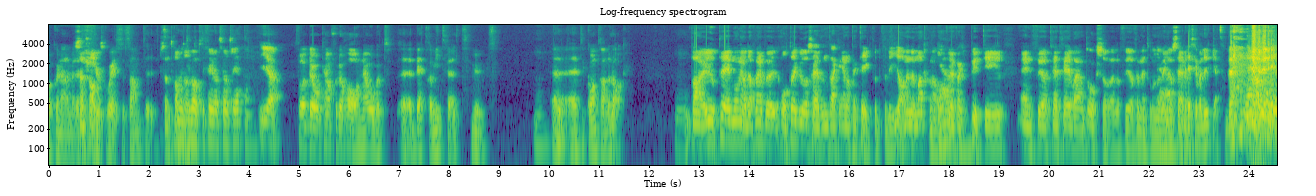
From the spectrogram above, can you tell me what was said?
För att kunna använda Centralt. Samtidigt. Centralt. tillbaka till 4-2-3-1. Ja, för då kanske du har något eh, bättre mittfält mot Mm. eh, ett kontrande lag. Mm. För han har ju gjort det i många år. Därför är jag på hårt det går att säga att han inte kan ändra taktik. För, för det gör han ändå matcherna. Och Ja. vi har faktiskt bytt till en 4-3-3-variant också. Eller 4-5-1 om man Ja. väljer att säga Men det. det ska vara lyckat. Det, Ja, det, det,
